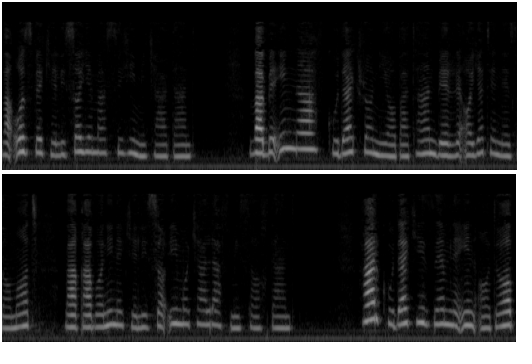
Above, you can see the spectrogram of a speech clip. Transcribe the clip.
و عضو کلیسای مسیحی می کردند و به این نحو کودک را نیابتا به رعایت نظامات و قوانین کلیسایی مکلف می ساختند. هر کودکی ضمن این آداب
